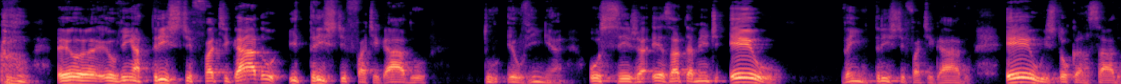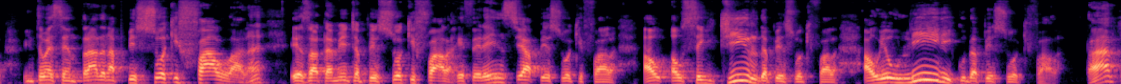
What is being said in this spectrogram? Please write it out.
eu, eu vinha triste, fatigado e triste, fatigado eu vinha. Ou seja, exatamente eu venho triste e fatigado, eu estou cansado. Então é centrada na pessoa que fala, né? Exatamente a pessoa que fala, referência à pessoa que fala, ao, ao sentir da pessoa que fala, ao eu lírico da pessoa que fala. Tá?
